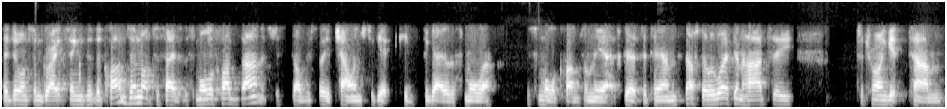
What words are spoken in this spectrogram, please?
they're doing some great things at the clubs. And not to say that the smaller clubs aren't. It's just obviously a challenge to get kids to go to the smaller the smaller clubs on the outskirts of town and stuff. So we're working hard to to try and get um,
